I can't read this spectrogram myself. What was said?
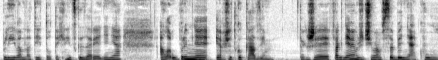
vplývam na tieto technické zariadenia, ale úprimne ja všetko kazím. Takže fakt neviem, že či mám v sebe nejakú,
